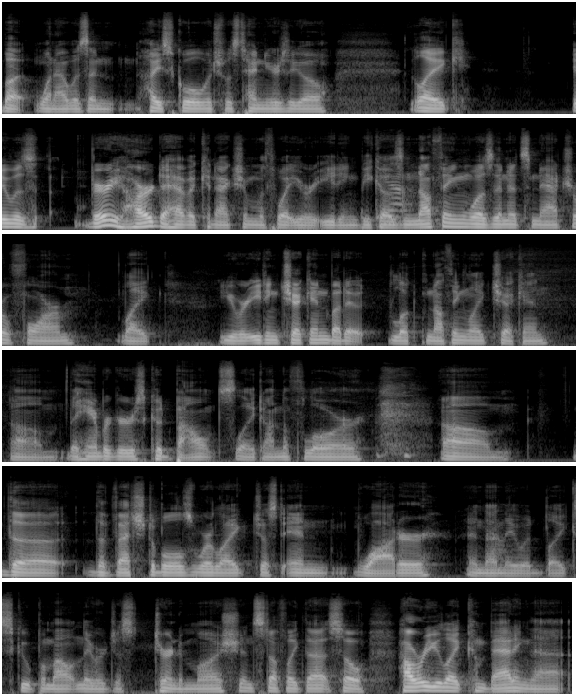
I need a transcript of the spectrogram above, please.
but when I was in high school, which was 10 years ago, like, it was very hard to have a connection with what you were eating because Yeah. nothing was in its natural form. Like, you were eating chicken, but it looked nothing like chicken. Um, the hamburgers could bounce like on the floor. Um, the the vegetables were like just in water and then they would like scoop them out and they were just turned to mush and stuff like that so how are you like combating that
